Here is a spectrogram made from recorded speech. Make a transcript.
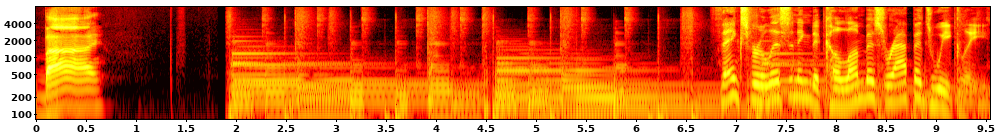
Bye. Thanks for listening to Columbus Rapids Weekly.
